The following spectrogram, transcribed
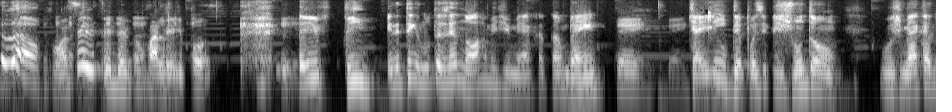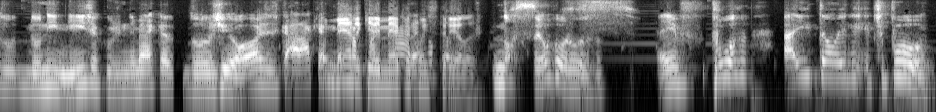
Não, pô, você entendeu o que eu falei, pô. Enfim, ele tem lutas enormes de mecha também. Tem, tem. Que aí Sim. depois eles juntam os mecha do, do Ninja com os mecha do George. Caraca, é Que merda mecha aquele mecha com estrelas. Nossa, é horroroso. É, porra. Aí então ele, tipo,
